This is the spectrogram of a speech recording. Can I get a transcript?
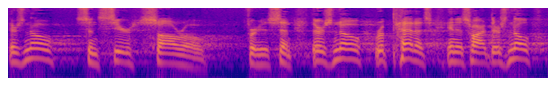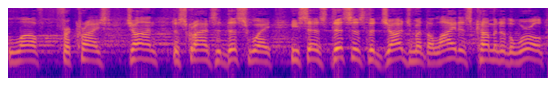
There's no sincere sorrow for his sin. There's no repentance in his heart. There's no love for Christ. John describes it this way. He says, This is the judgment. The light has come into the world,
